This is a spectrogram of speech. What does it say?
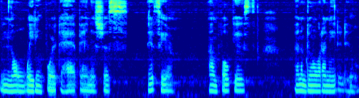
You know, waiting for it to happen. It's just it's here. I'm focused and I'm doing what I need to do.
